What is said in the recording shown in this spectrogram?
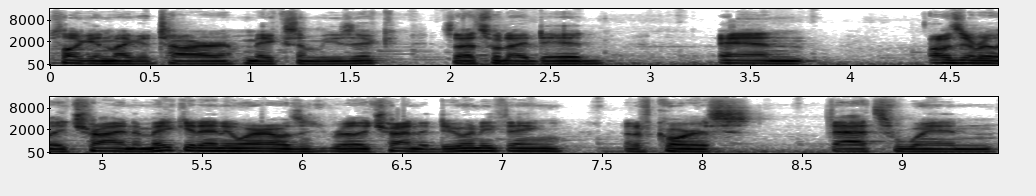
plug in my guitar, make some music. So that's what I did, and I wasn't really trying to make it anywhere. I wasn't really trying to do anything, and of course, that's when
